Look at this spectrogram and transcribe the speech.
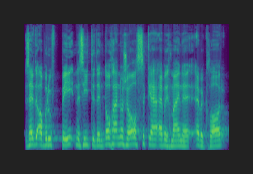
es hat aber auf beiden Seiten dann doch auch noch Chancen gegeben. Eben, ich meine, eben klar,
